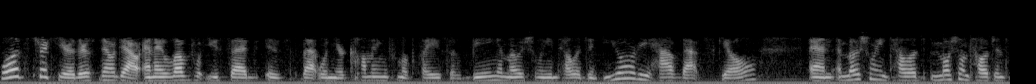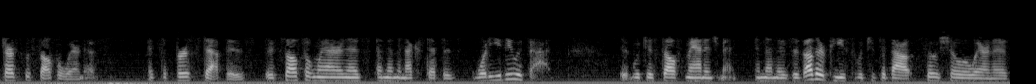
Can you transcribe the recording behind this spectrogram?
Well, it's trickier. There's no doubt. And I loved what you said is that when you're coming from a place of being emotionally intelligent, you already have that skill. And emotionally intelligent, emotional intelligence starts with self-awareness. It's the first step is there's self-awareness, and then the next step is what do you do with that, which is self-management. And then there's this other piece which is about social awareness,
